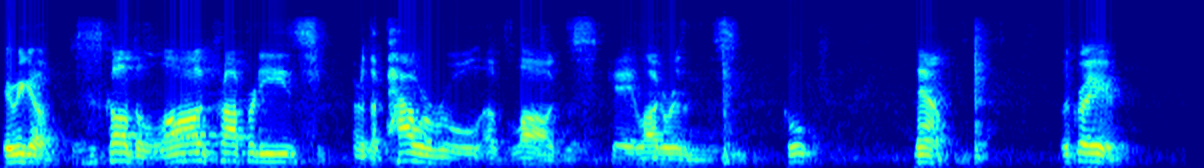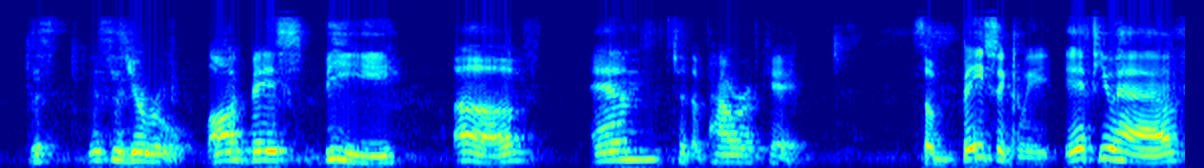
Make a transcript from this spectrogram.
Here we go. This is called the log properties or the power rule of logs, okay? Logarithms. Cool. Now, look right here. This this is your rule. Log base b of m to the power of k. So basically, if you have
